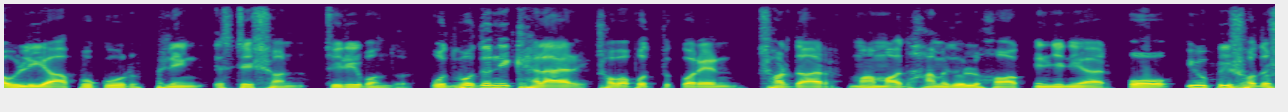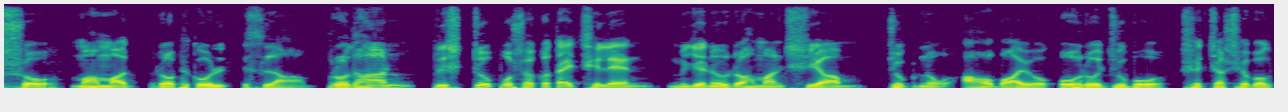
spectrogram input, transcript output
আউলিয়া পুকুর ফিলিং স্টেশন চিরিবন্দর উদ্বোধনী খেলার সভাপত্ব করেন সর্দার মোহাম্মদ হামিদুল হক ইঞ্জিনিয়ার ও ইউপি সদস্য মোহাম্মদ রফিকুল ইসলাম। প্রধান পৃষ্ঠপোষকতায় ছিলেন মিজানুর রহমান শিয়াম যুগ্ম আহ্বায়ক, পৌর যুব স্বেচ্ছাসেবক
